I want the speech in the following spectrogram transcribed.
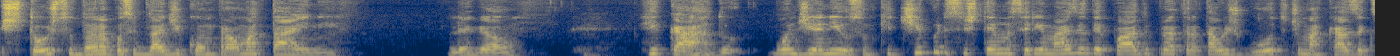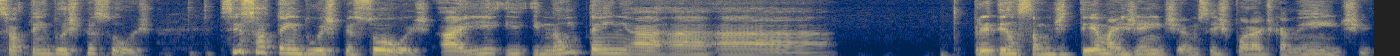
Estou estudando a possibilidade de comprar uma Tiny. Legal. Ricardo, Bom dia, Nilson. Que tipo de sistema seria mais adequado para tratar o esgoto de uma casa que só tem duas pessoas? Se só tem duas pessoas, aí e, e não tem a, a, a, pretensão de ter mais gente, a não ser esporadicamente,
